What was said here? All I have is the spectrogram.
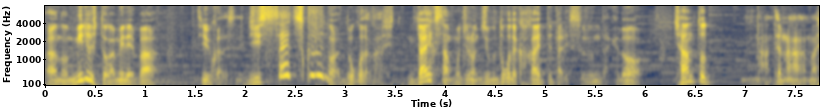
あの見る人が見ればっていうかですね実際作るのはどこだか大工さんもちろん自分のところで抱えてたりするんだけどちゃんとなんていうのまあ、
